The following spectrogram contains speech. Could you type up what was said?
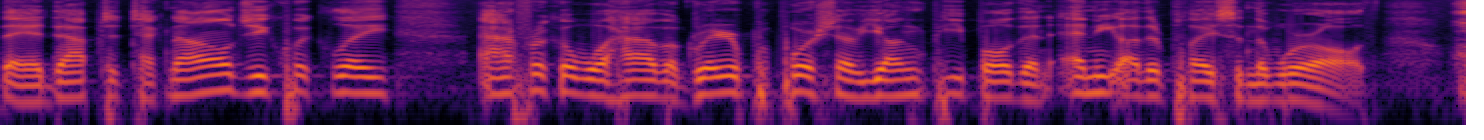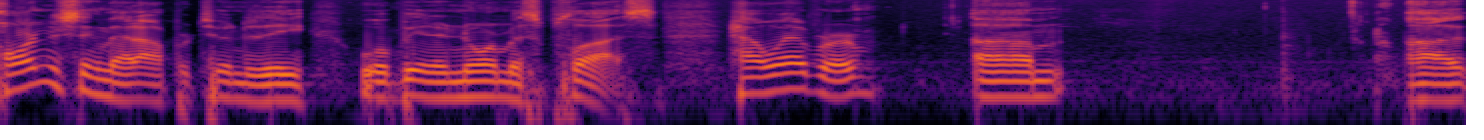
they adapt to technology quickly. Africa will have a greater proportion of young people than any other place in the world. Harnessing that opportunity will be an enormous plus. However, um, uh,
